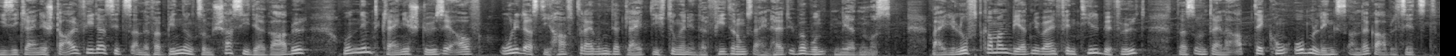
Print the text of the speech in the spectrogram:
Diese kleine Stahlfeder sitzt an der Verbindung zum Chassis der Gabel und nimmt kleine Stöße auf, ohne dass die Haftreibung der Gleitdichtungen in der Federungseinheit überwunden werden muss. Beide Luftkammern werden über ein Ventil befüllt, das unter einer Abdeckung oben links an der Gabel sitzt.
